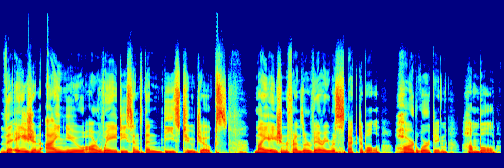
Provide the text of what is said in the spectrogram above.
The Asian I knew are way decent than these two jokes. My Asian friends are very respectable, hardworking, humble,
